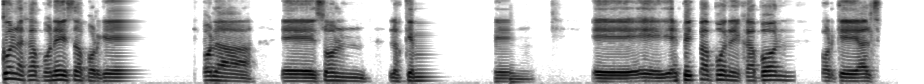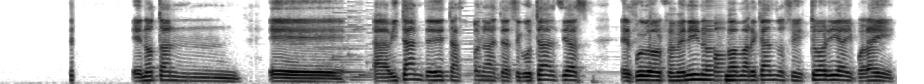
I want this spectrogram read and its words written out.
con la japonesa porque ahora eh, son los que eh, eh, pone Japón porque al eh, no tan eh, habitante de estas zonas, de estas circunstancias, el fútbol femenino va marcando su historia y por ahí,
